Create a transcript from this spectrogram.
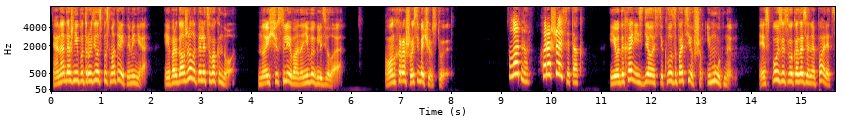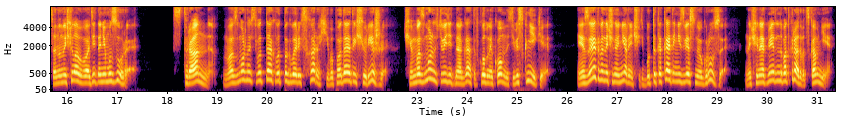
Она даже не потрудилась посмотреть на меня и продолжала пялиться в окно, но и счастливо она не выглядела. Он хорошо себя чувствует. «Ладно, хорошо, если так». Ее дыхание сделало стекло запотевшим и мутным. Используя свой указательный палец, она начала выводить на нем узоры. Странно, возможность вот так вот поговорить с Харахи выпадает еще реже, чем возможность увидеть Нагата в клубной комнате без книги. Из-за этого я начинаю нервничать, будто какая-то неизвестная угроза начинает медленно подкрадываться ко мне.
